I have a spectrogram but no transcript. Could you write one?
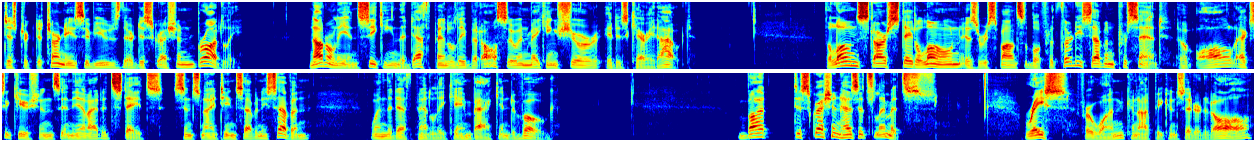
district attorneys have used their discretion broadly not only in seeking the death penalty, but also in making sure it is carried out. The Lone Star State alone is responsible for 37% of all executions in the United States since 1977, when the death penalty came back into vogue. But discretion has its limits. Race, for one, cannot be considered at all,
